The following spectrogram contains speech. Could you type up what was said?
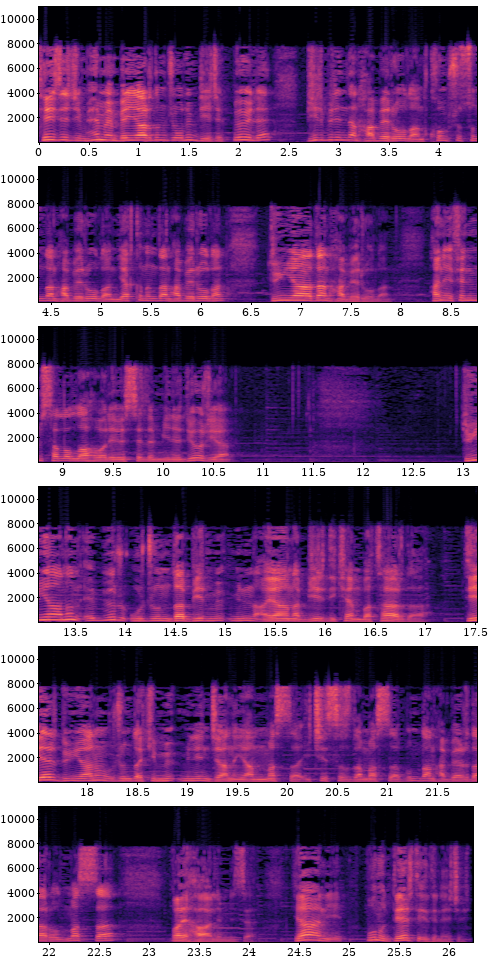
Teyzeciğim hemen ben yardımcı olayım diyecek. Böyle birbirinden haberi olan, komşusundan haberi olan, yakınından haberi olan, dünyadan haberi olan. Hani Efendimiz sallallahu aleyhi ve sellem yine diyor ya Dünyanın öbür ucunda bir müminin ayağına bir diken batar da diğer dünyanın ucundaki müminin canı yanmazsa, içi sızlamazsa, bundan haberdar olmazsa vay halimize. Yani bunu dert edinecek.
